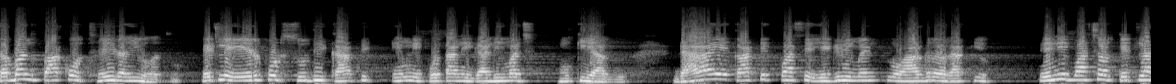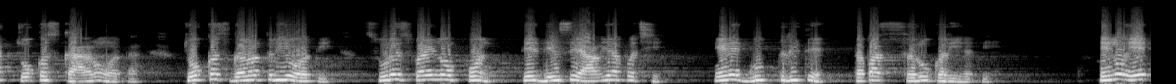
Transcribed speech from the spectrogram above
સંબંધ પાકો થઈ રહ્યું હતું. એટલે એરપોર્ટ સુધી કાર્તિક એમની પોતાની ગાડીમાં જ મૂકી આવ્યું. ધારાએ કાર્તિક પાસે એગ્રીમેન્ટનો આગ્રહ રાખ્યો. એની પાછળ કેટલાક ચોક્કસ કારણો હતા. ચોક્કસ ગણતરીઓ હતી. સુરેશભાઈનો ફોન તે દિવસે આવ્યા પછી એણે ગુપ્ત રીતે તપાસ શરૂ કરી હતી. એનો એક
